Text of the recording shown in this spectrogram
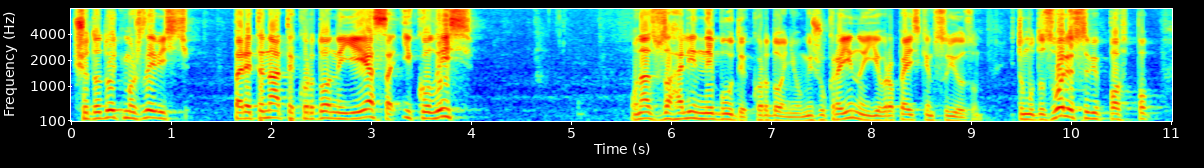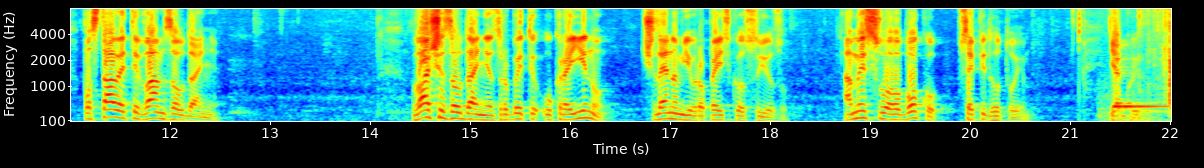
що дадуть можливість перетинати кордони ЄС, і колись у нас взагалі не буде кордонів між Україною і Європейським Союзом. І тому дозволю собі по- по- поставити вам завдання. Ваше завдання зробити Україну членом Європейського Союзу. А ми з свого боку все підготуємо. Дякую.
